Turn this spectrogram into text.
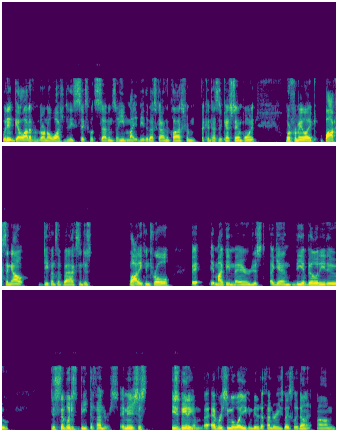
we didn't get a lot of him from Darnell Washington. He's six foot seven, so he might be the best guy in the class from a contested catch standpoint. But from a like boxing out defensive backs and just body control, it it might be Mayer. Just again, the ability to just simply just beat defenders. I mean, it's just he's beating him every single way you can beat a defender. He's basically done it. Um,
